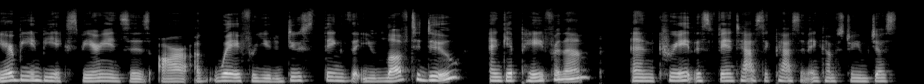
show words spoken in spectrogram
Airbnb experiences are a way for you to do things that you love to do and get paid for them and create this fantastic passive income stream, just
